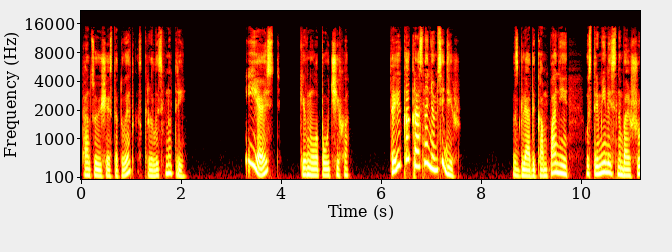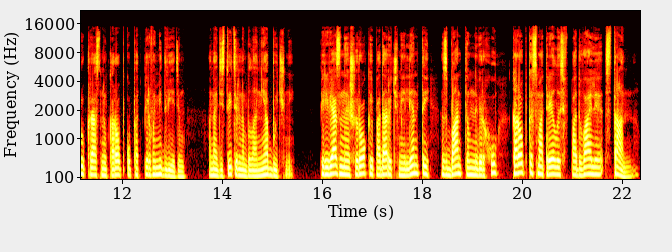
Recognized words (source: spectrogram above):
Танцующая статуэтка скрылась внутри. «Есть», — кивнула паучиха. «Ты как раз на нем сидишь». Взгляды компании устремились на большую красную коробку под первым медведем. Она действительно была необычной. Перевязанная широкой подарочной лентой с бантом наверху, коробка смотрелась в подвале странно.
